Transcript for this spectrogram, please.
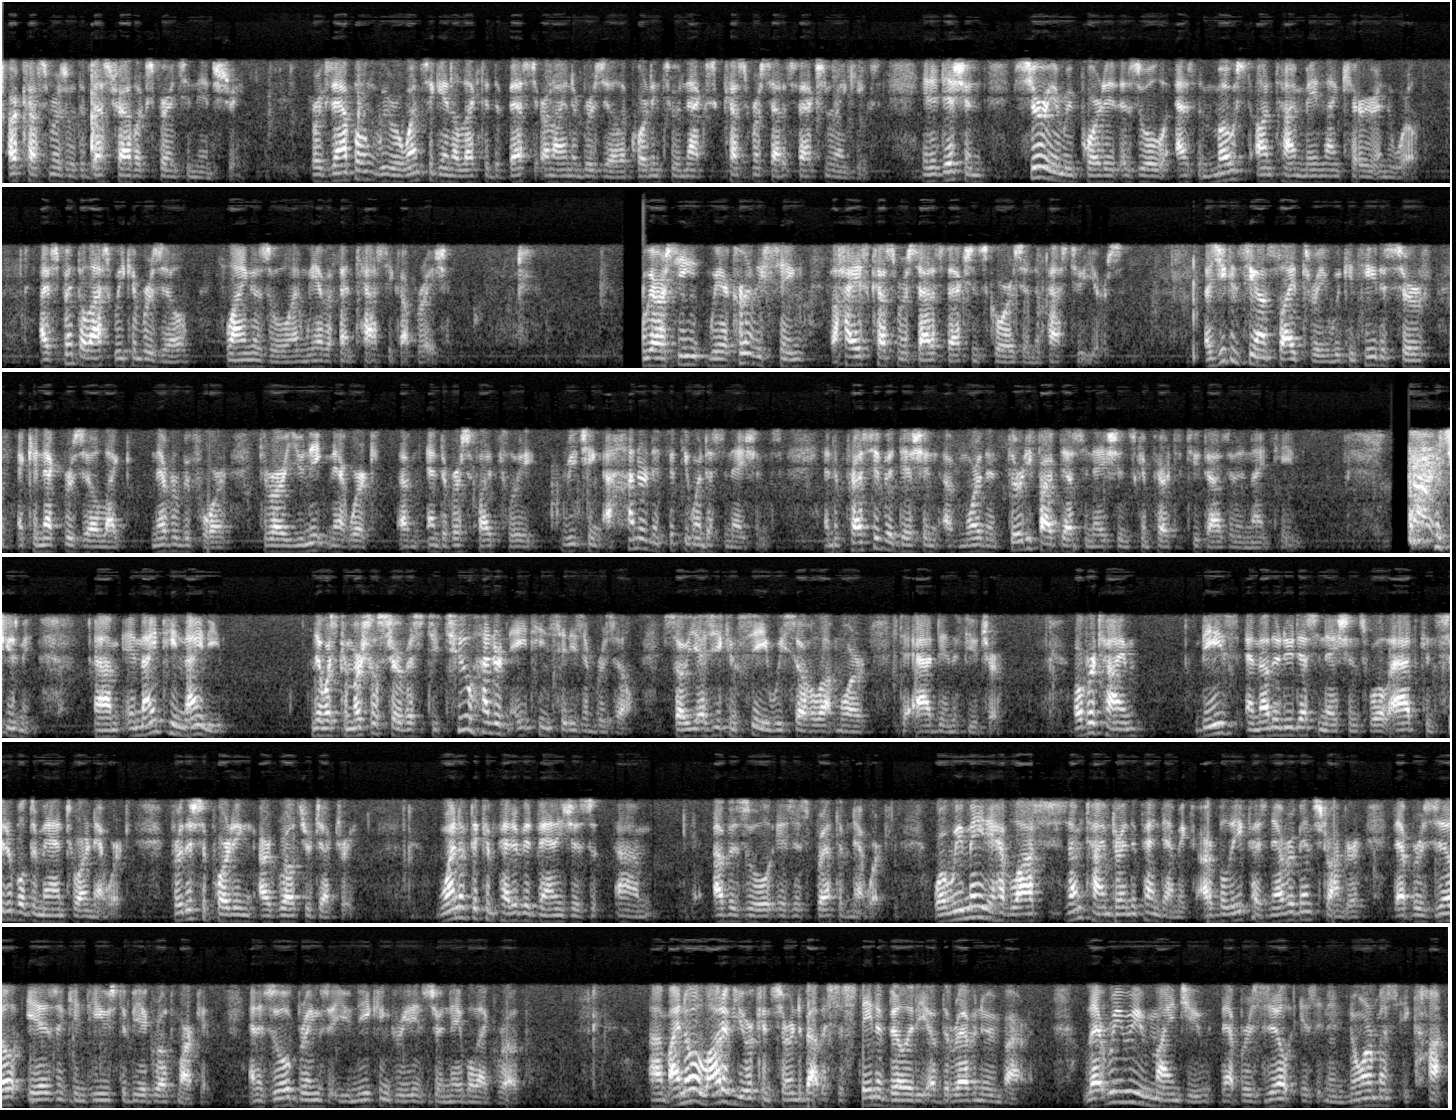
our customers with the best travel experience in the industry. For example, we were once again elected the best airline in Brazil according to ANAC's customer satisfaction rankings. In addition, Cirium reported Azul as the most on-time mainline carrier in the world. I've spent the last week in Brazil flying Azul, and we have a fantastic operation. We are currently seeing the highest customer satisfaction scores in the past two years. As you can see on slide three, we continue to serve and connect Brazil like never before through our unique network um, and diversified fleet, reaching 151 destinations, an impressive addition of more than 35 destinations compared to 2019. Excuse me. Um, in 1990, there was commercial service to 218 cities in Brazil. So as you can see, we still have a lot more to add in the future. Over time, these and other new destinations will add considerable demand to our network, further supporting our growth trajectory. One of the competitive advantages um, of Azul is its breadth of network. While we may have lost some time during the pandemic, our belief has never been stronger that Brazil is and continues to be a growth market, and Azul brings unique ingredients to enable that growth. Um, I know a lot of you are concerned about the sustainability of the revenue environment. Let me remind you that Brazil is an enormous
